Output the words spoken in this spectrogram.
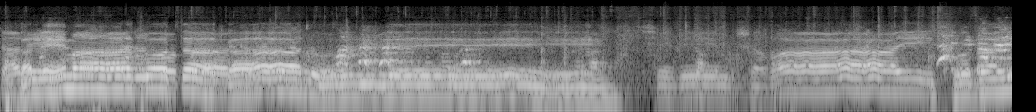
কালেমার পতাকা দুলবে সেদিন সবাই খোদাই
